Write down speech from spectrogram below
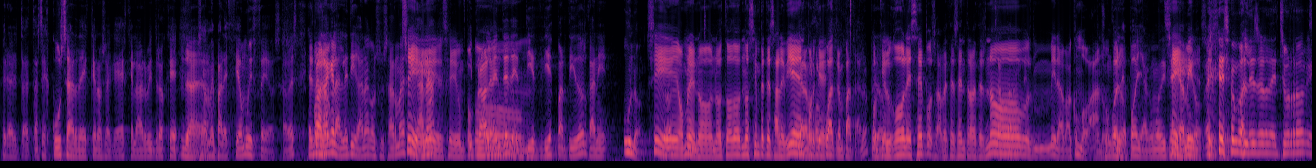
Pero todas estas excusas de que no sé qué, es que el árbitro es que. Ya, o sea, ya. me pareció muy feo, ¿sabes? Es Bueno. verdad que el Atleti gana con sus armas Sí, y gana. sí, un Y poco- probablemente de 10 10 partidos gane uno. Sí, ¿no? hombre, no, no todo, no siempre te sale Y bien. a lo mejor porque, cuatro empata, ¿no? porque el gol ese, pues a veces entra, a veces no. Pues mira, va como va, ¿no? Es un gol Pero- de polla, como dice Sí, mi amigo. sí, sí. es un gol de esos de churro que,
